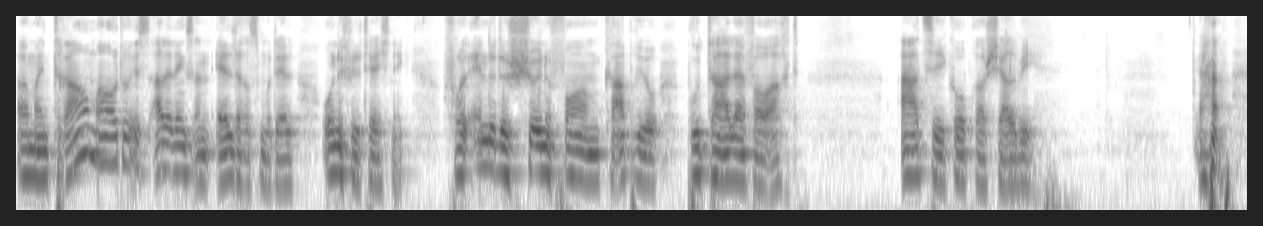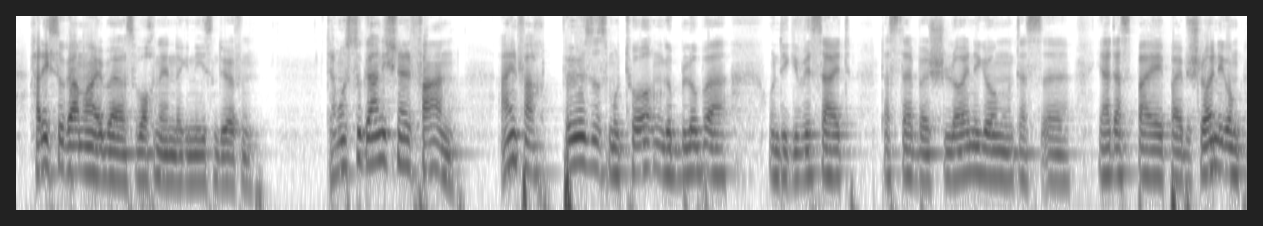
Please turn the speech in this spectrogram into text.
Aber mein Traumauto ist allerdings ein älteres Modell, ohne viel Technik. Vollendete schöne Form, Cabrio, brutaler V8. AC Cobra Shelby. Ja, hatte ich sogar mal über das Wochenende genießen dürfen. Da musst du gar nicht schnell fahren. Einfach böses Motorengeblubber und die Gewissheit, dass der Beschleunigung, dass, äh, ja, dass bei, bei Beschleunigung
